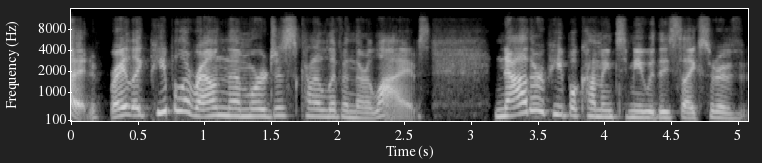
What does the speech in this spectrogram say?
good, right? Like people around them were just kind of living their lives. Now there are people coming to me with these like sort of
